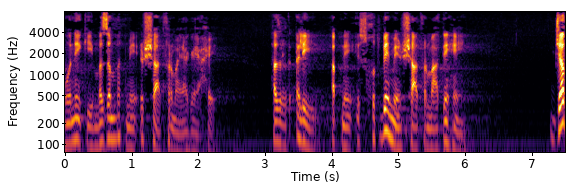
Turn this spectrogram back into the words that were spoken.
ہونے کی مذمت میں ارشاد فرمایا گیا ہے۔ حضرت علی اپنے اس خطبے میں ارشاد فرماتے ہیں، جب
